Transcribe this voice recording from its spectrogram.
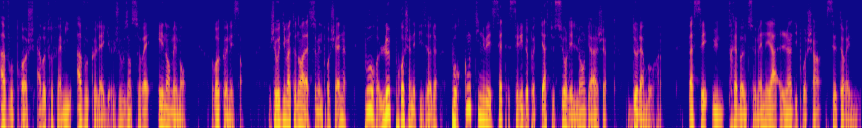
à vos proches, à votre famille, à vos collègues. Je vous en serai énormément reconnaissant. Je vous dis maintenant à la semaine prochaine pour le prochain épisode, pour continuer cette série de podcasts sur les langages de l'amour. Passez une très bonne semaine et à lundi prochain, 7h30.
